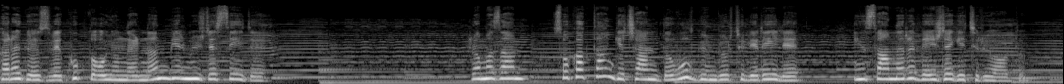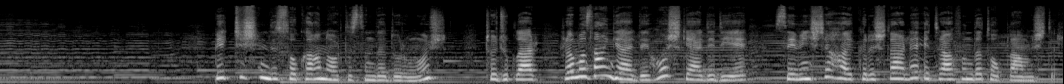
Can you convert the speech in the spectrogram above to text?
Karagöz ve kukla oyunlarının bir müjdesiydi. Ramazan, sokaktan geçen davul gümbürtüleriyle insanları vecde getiriyordu. Bekçi şimdi sokağın ortasında durmuş, çocuklar Ramazan geldi, hoş geldi diye sevinçli haykırışlarla etrafında toplanmıştır.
